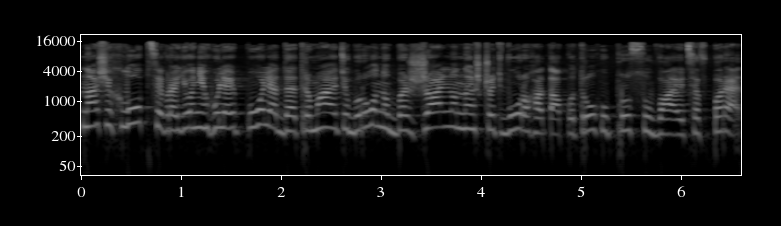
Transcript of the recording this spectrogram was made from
Наші хлопці в районі Гуляйполя, де тримають оборону, безжально нищать ворога та потроху просуваються вперед.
